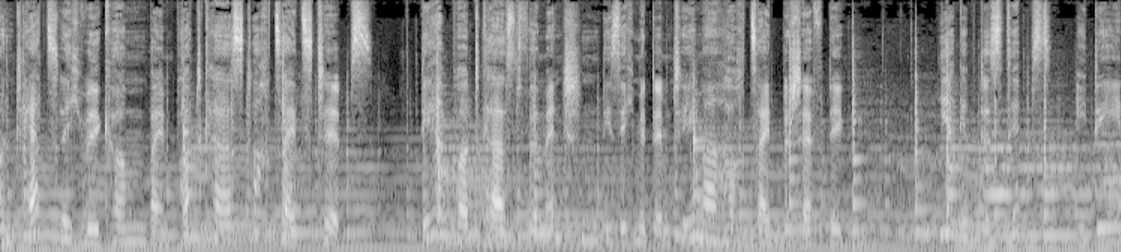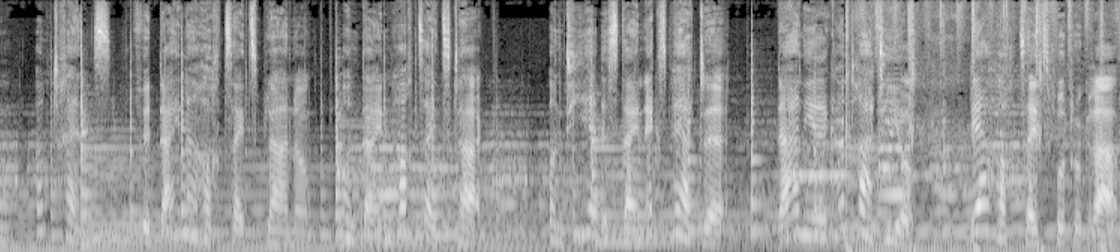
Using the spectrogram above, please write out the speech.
und herzlich willkommen beim Podcast Hochzeitstipps. Der Podcast für Menschen, die sich mit dem Thema Hochzeit beschäftigen. Hier gibt es Tipps, Ideen und Trends für deine Hochzeitsplanung und deinen Hochzeitstag. Und hier ist dein Experte, Daniel Kondratio, der Hochzeitsfotograf.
